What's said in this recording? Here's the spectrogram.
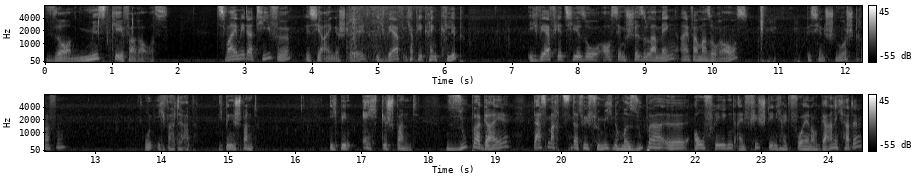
So, Mistkäfer raus. Zwei Meter Tiefe ist hier eingestellt. Ich werf, ich habe hier keinen Clip. Ich werfe jetzt hier so aus dem Schisselameng einfach mal so raus. Bisschen Schnur straffen. Und ich warte ab. Ich bin gespannt. Ich bin echt gespannt. Super geil. Das macht es natürlich für mich nochmal super äh, aufregend. Ein Fisch, den ich halt vorher noch gar nicht hatte.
